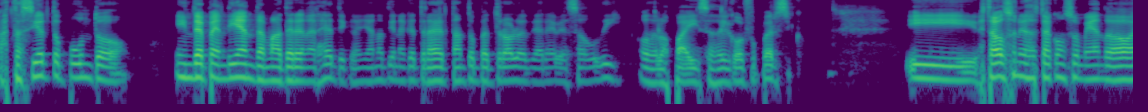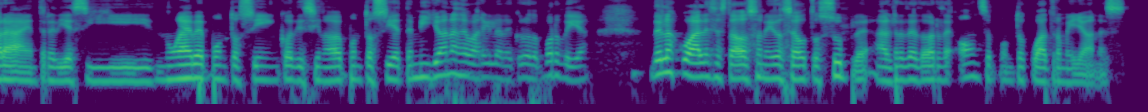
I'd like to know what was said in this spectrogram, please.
hasta cierto punto independiente en materia energética. Ya no tiene que traer tanto petróleo de Arabia Saudí o de los países del Golfo Pérsico. Y Estados Unidos está consumiendo ahora entre 19.5 19.7 millones de barriles de crudo por día, de los cuales Estados Unidos se autosuple alrededor de 11.4 millones.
